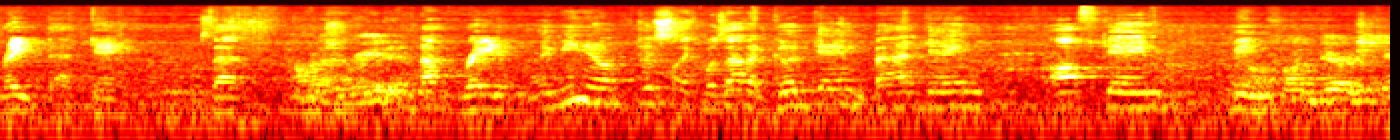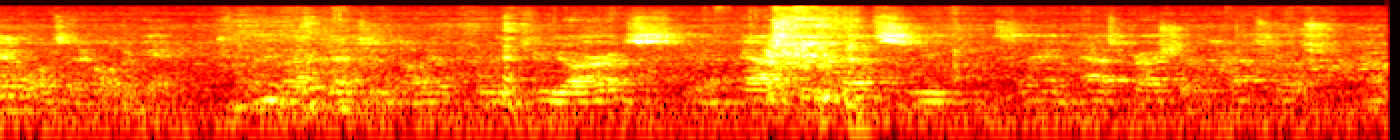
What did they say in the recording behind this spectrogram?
rate that game? I mean, Was that? How would I rate it? Not rate it, I mean, you know, just like, was that a good game, bad game, off game? I mean, Well, Parris Campbell was a hell of a game. Nine catches, only forty-two yards, Yeah, pass defense, you saying pass pressure, pass rush, no.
